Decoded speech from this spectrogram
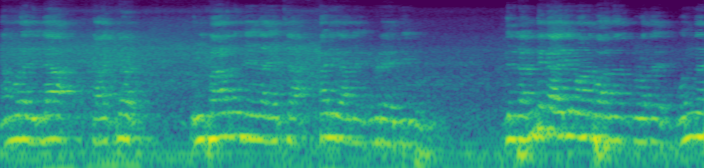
നമ്മുടെ ജില്ലാ കളക്ടർ ഉദ്ഘാടനം ചെയ്ത് അയച്ച കാര്യമാണ് ഇവിടെ എത്തിയിട്ടുള്ളത്. ഇതിൽ രണ്ട് കാര്യമാണ് പറഞ്ഞിട്ടുള്ളത്. ഒന്ന്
